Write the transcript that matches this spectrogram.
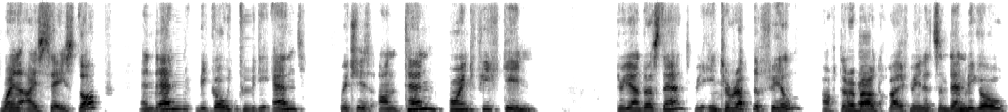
when I say stop, and then we go to the end, which is on 10.15. Do you understand? We interrupt the film after Okay. about five minutes, and then we go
